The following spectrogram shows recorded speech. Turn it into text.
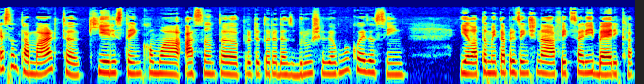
É Santa Marta que eles têm como a, a santa protetora das bruxas, alguma coisa assim. E ela também está presente na feitiçaria ibérica,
